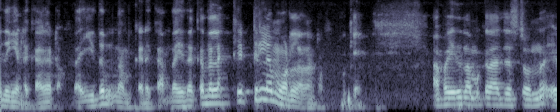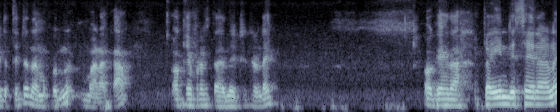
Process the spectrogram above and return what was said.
ഇതിങ്ങനെ എടുക്കാം കേട്ടോ. ഇതും നമുക്ക് എടുക്കാം. ഇതൊക്കെ നല്ല കിട്ടില്ല മോഡലാണ് കേട്ടോ. ഓക്കെ അപ്പോൾ ഇത് നമുക്ക് ജസ്റ്റ് ഒന്ന് എടുത്തിട്ട് നമുക്കൊന്ന് മടക്കാം. ഓക്കെ ഫ്രണ്ട്സ് തന്നിട്ടുണ്ടേ ഓക്കെ ഇതാ പ്ലെയിൻ ഡിസൈനാണ്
